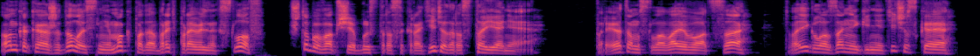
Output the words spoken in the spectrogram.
он, как и ожидалось, не мог подобрать правильных слов, чтобы вообще быстро сократить это расстояние. При этом слова его отца «твои глаза не генетическое»,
